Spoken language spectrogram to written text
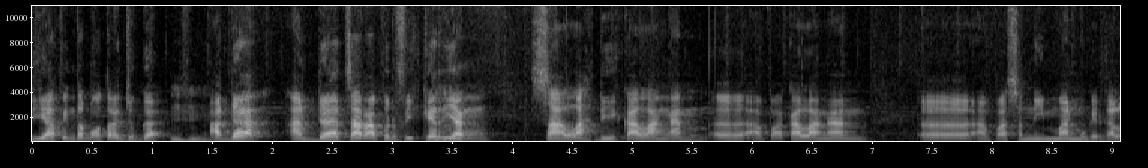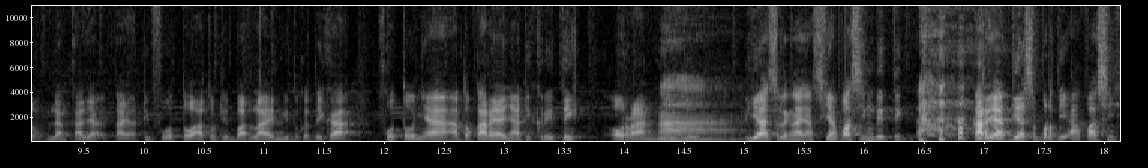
dia pintar motret juga. Ada ada cara berpikir yang salah di kalangan eh, apa kalangan eh, apa seniman mungkin. Kalau bilang kayak kayak di foto atau di tempat lain gitu. Ketika fotonya atau karyanya dikritik orang gitu Nah. dia sering nanya siapa sih yang kritik? Karya dia seperti apa sih?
